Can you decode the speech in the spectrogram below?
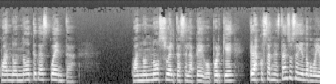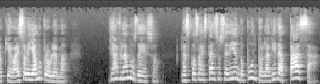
Cuando no te das cuenta, cuando no sueltas el apego, porque las cosas no están sucediendo como yo quiero, a eso le llamo problema. Ya hablamos de eso. Las cosas están sucediendo, punto. La vida pasa.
